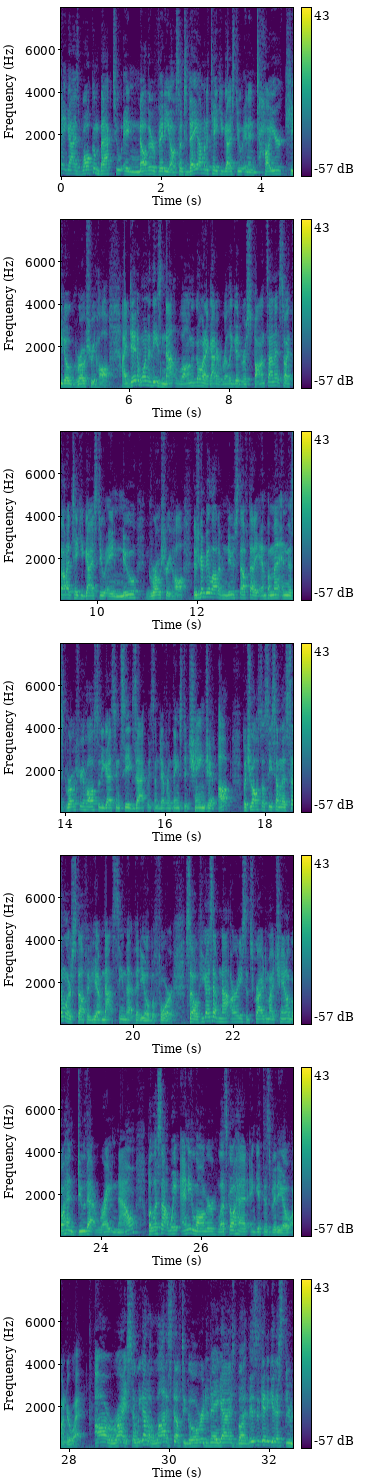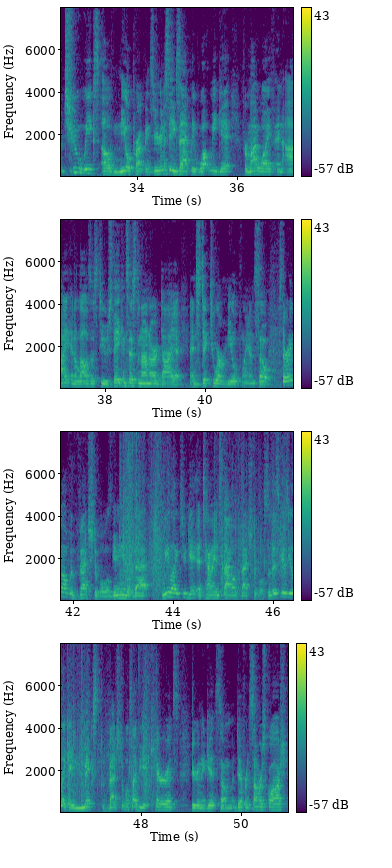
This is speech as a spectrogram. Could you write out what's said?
Hey guys, welcome back to another video. So today I'm gonna take you guys through an entire keto grocery haul. I did one of these not long ago and I got a really good response on it, so I thought I'd take you guys through a new grocery haul. There's gonna be a lot of new stuff that I implement in this grocery haul so you guys can see exactly some different things to change it up, but you also see some of the similar stuff if you have not seen that video before. So if you guys have not already subscribed to my channel, go ahead and do that right now, but let's not wait any longer. Let's go ahead and get this video underway. All right, so we got a lot of stuff to go over today, guys, but this is gonna get us through two weeks of meal prepping. So you're gonna see exactly what we get for my wife and I and allows us to stay consistent on our diet and stick to our meal plan. So starting off with vegetables, getting into that, we like to get Italian style vegetables. So this gives you like a mixed vegetable type. You get carrots, you're gonna get some different summer squash,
